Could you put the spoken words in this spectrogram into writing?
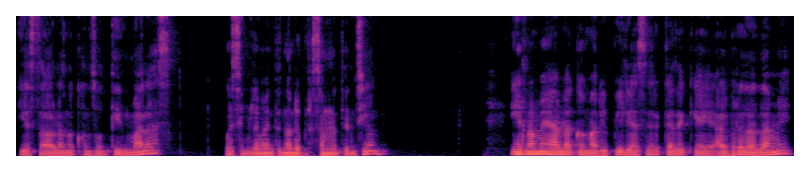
y estaba hablando con su team malas, pues simplemente no le prestaron atención. Y Rome habla con Maripili acerca de que Alfredo Adame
